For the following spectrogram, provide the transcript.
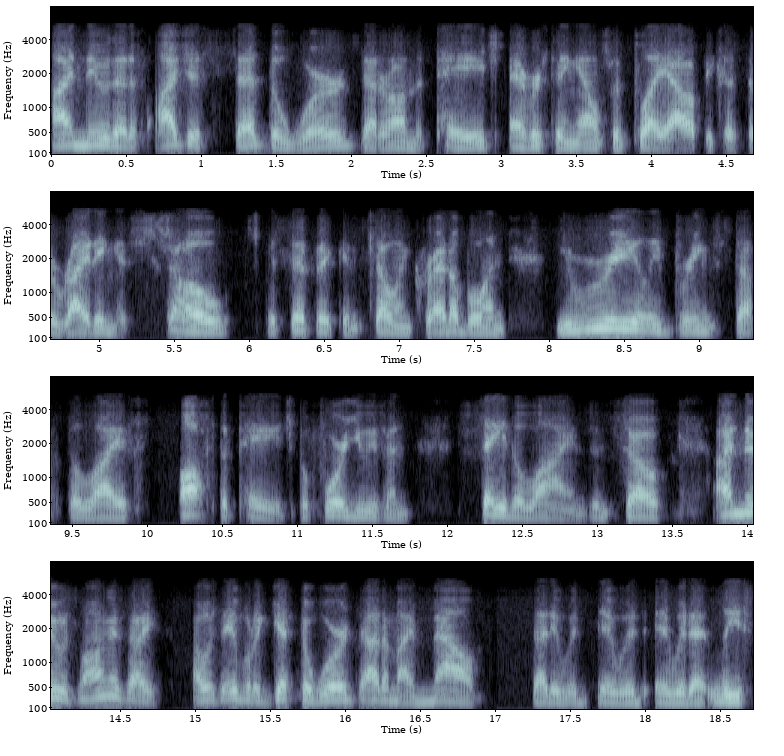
I knew that if I just said the words that are on the page, everything else would play out because the writing is so specific and so incredible, and you really bring stuff to life off the page before you even say the lines. And so I knew as long as I I was able to get the words out of my mouth that it would it would it would at least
